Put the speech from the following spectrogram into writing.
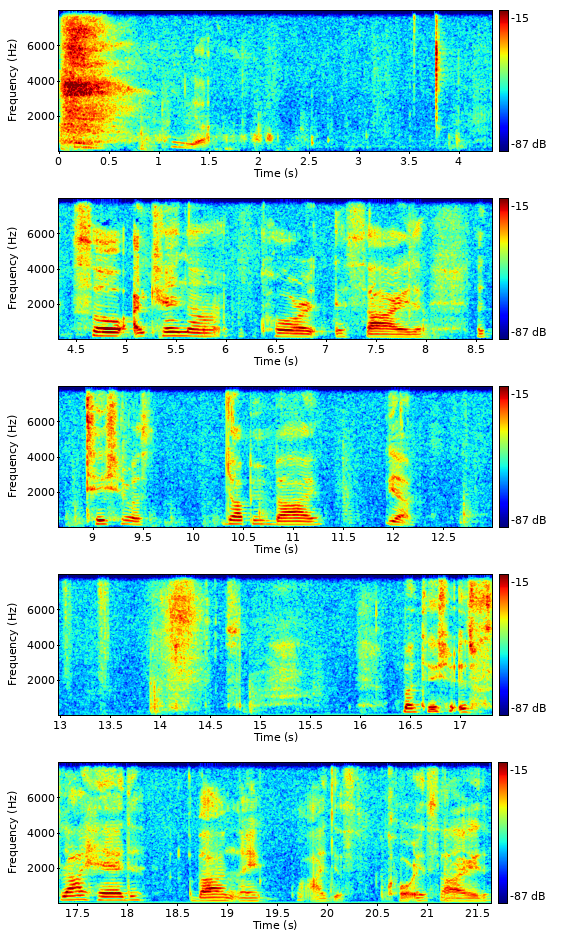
yeah. So I cannot record inside. The teacher was dropping by. Yeah. My teacher is flathead about like what I just caught inside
